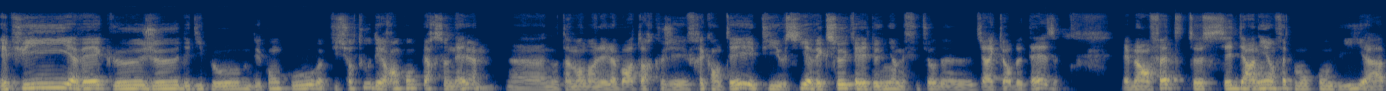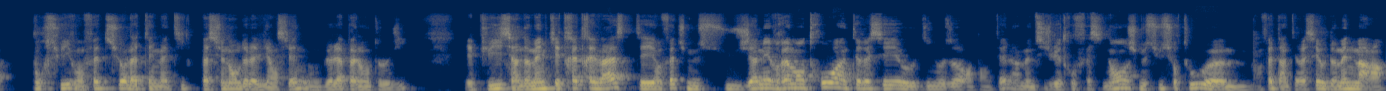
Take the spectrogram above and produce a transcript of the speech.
Et puis avec le jeu des diplômes, des concours, et puis surtout des rencontres personnelles, euh, notamment dans les laboratoires que j'ai fréquentés, et puis aussi avec ceux qui allaient devenir mes futurs directeurs de thèse. Et ben en fait, ces derniers en fait m'ont conduit à poursuivre en fait sur la thématique passionnante de la vie ancienne, donc de la paléontologie. Et puis c'est un domaine qui est très très vaste et en fait je me suis jamais vraiment trop intéressé aux dinosaures en tant que tel, hein, même si je les trouve fascinants. Je me suis surtout euh, en fait intéressé au domaine marin.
